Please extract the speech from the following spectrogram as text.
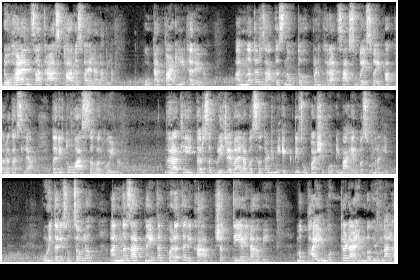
डोहाळ्यांचा त्रास फारच व्हायला लागला. पोटात पाणीही ठरेना. अन्न तर जातच नव्हतं पण घरात सासूबाई स्वयंपाक करत असल्या तरी तो वास सहन होईना. घरातली इतर सगळी जेवायला बसत आणि मी एकटीच उपाशी पोटी बाहेर बसून राहीन. कुणीतरी सुचवलं अन्न जात नाही तर फळं तरी खा शक्ती यायला हवी. मग भाई मोठं डाळिंब घेऊन आला.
